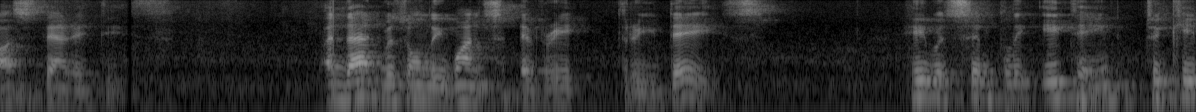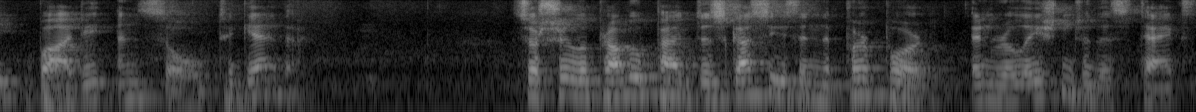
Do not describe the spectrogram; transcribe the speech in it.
austerities. And that was only once every three days. He was simply eating to keep body and soul together. So Srila Prabhupada discusses in the purport in relation to this text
